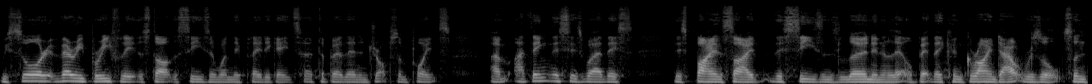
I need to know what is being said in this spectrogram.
We saw it very briefly at the start of the season when they played against Hertha Berlin and dropped some points. Um, I think this is where this this Bayern side this season's learning a little bit. They can grind out results and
